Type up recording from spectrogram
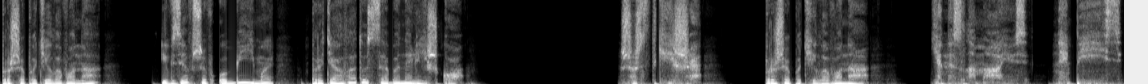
прошепотіла вона і, взявши в обійми, притягла до себе на ліжко. Жорсткіше, прошепотіла вона. Я не зламаюсь, не бійсь.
